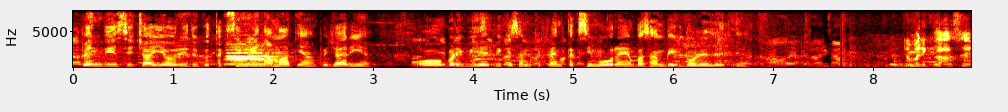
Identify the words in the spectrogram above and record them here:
पेन दी सी चाहिए और ईद को तकसीम इनामत यहाँ पे जारी हैं। और बड़ी वी आई पी किस्म के पेन तकसीम हो रहे हैं बस हम भी एक दो ले लेते हैं। हमारी क्लास है।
